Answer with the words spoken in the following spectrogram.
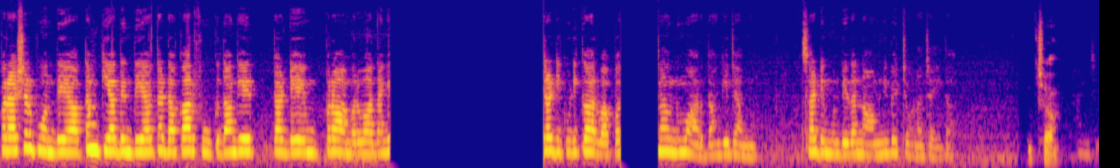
ਪ੍ਰੈਸ਼ਰ ਪਾਉਂਦੇ ਆ ਧਮਕੀਆਂ ਦਿੰਦੇ ਆ ਤੁਹਾਡਾ ਘਰ ਫੂਕ ਦਾਂਗੇ ਤੁਹਾਡੇ ਭਰਾ ਮਰਵਾ ਦਾਂਗੇ। ਤੁਹਾਡੀ ਕੁੜੀ ਘਰ ਵਾਪਸ ਨਾ ਉਹਨੂੰ ਮਾਰ ਦਾਂਗੇ ਜਾਨੂੰ। ਸਾਡੇ ਮੁੰਡੇ ਦਾ ਨਾਮ ਨਹੀਂ ਵਿੱਚ ਆਉਣਾ ਚਾਹੀਦਾ। ਅੱਛਾ। ਹਾਂਜੀ।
